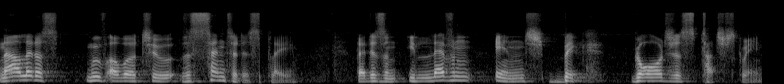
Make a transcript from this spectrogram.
Now let us move over to the center display. That is an 11-inch big, gorgeous touchscreen.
